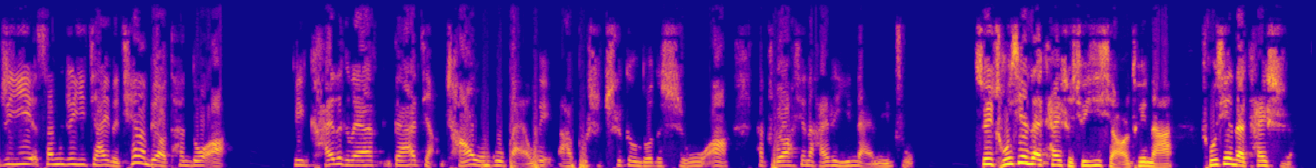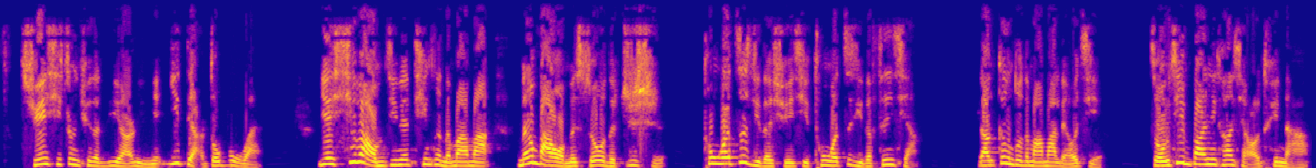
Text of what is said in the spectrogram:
之一、三分之一加一点，千万不要贪多啊。给孩子跟大家跟大家讲，尝五谷百味，而不是吃更多的食物啊。它主要现在还是以奶为主，所以从现在开始学习小儿推拿，从现在开始学习正确的育儿理念，一点都不晚。也希望我们今天听课的妈妈能把我们所有的知识，通过自己的学习，通过自己的分享，让更多的妈妈了解，走进邦尼康小儿推拿，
